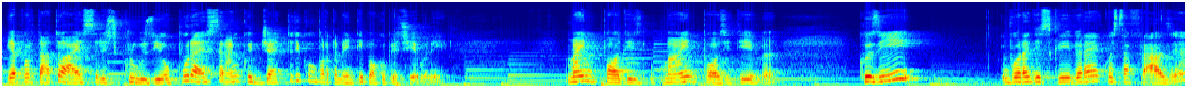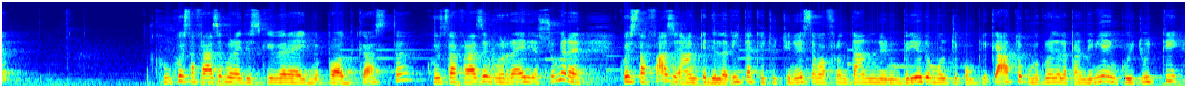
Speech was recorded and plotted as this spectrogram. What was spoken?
vi ha portato a essere esclusi oppure a essere anche oggetto di comportamenti poco piacevoli. Mind, posi- mind positive. Così vorrei descrivere questa frase con questa frase vorrei descrivere il mio podcast, questa frase vorrei riassumere questa fase anche della vita che tutti noi stiamo affrontando in un periodo molto complicato come quello della pandemia in cui tutti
